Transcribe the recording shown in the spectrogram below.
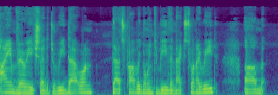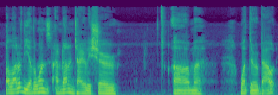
I am very excited to read that one. That's probably going to be the next one I read. Um, a lot of the other ones, I'm not entirely sure um, what they're about,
